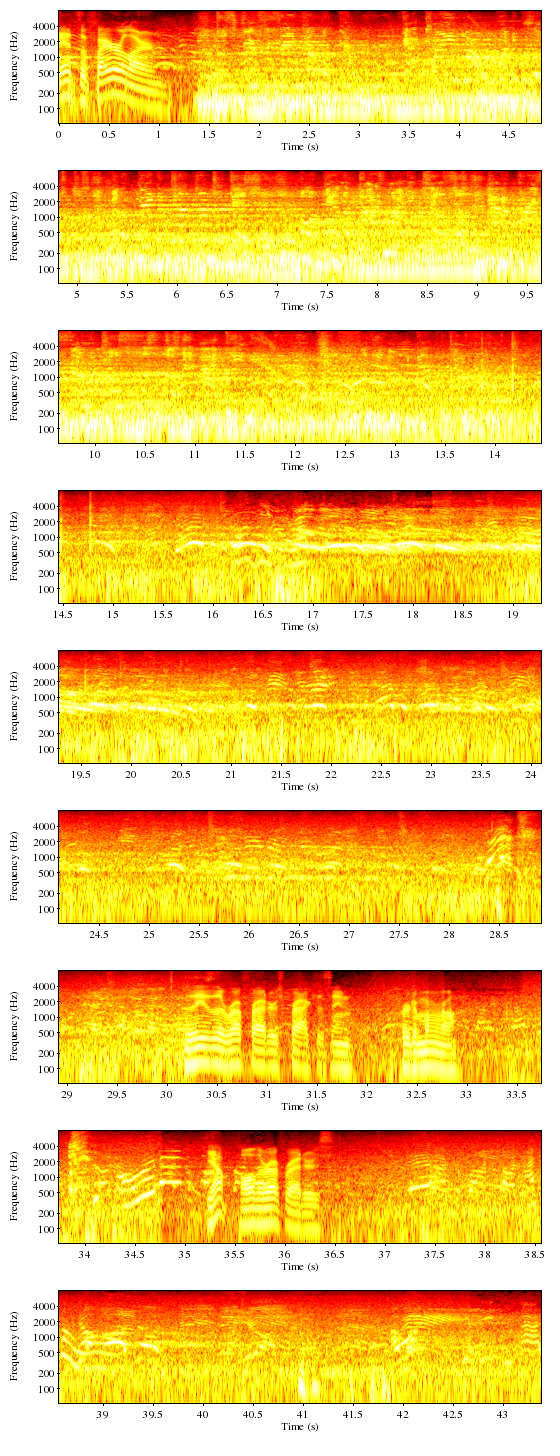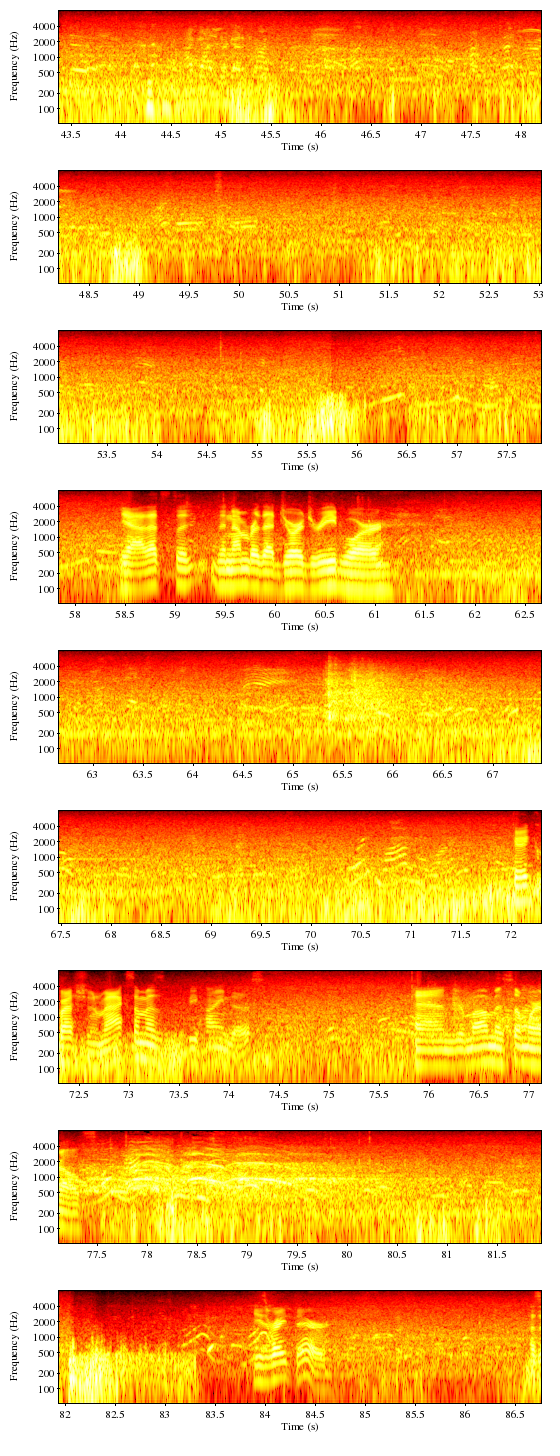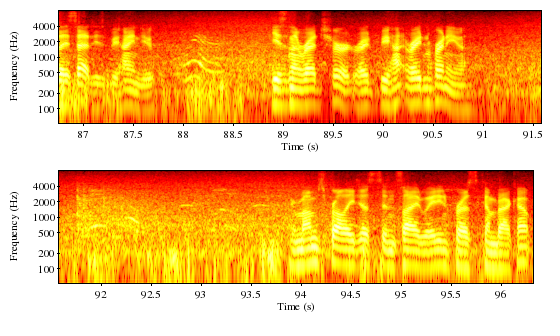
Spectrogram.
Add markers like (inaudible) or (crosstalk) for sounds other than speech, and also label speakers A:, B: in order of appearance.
A: Hey, it's a fire alarm. These are the Rough Riders practicing for tomorrow. (coughs)
B: All of them?
A: Yep, all the Rough Riders.
B: That's a lot. (laughs)
A: Yeah, that's the, the number that George Reed wore. Good question. Maxim is behind us. And your mom is somewhere else. He's right there. As I said, he's behind you.
B: Where?
A: He's in the red shirt right behind right in front of you. Your mom's probably just inside waiting for us to come back up.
